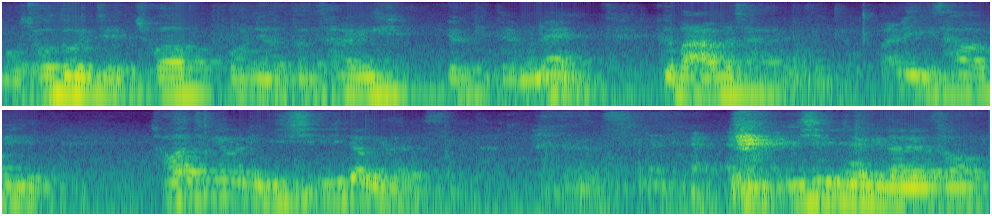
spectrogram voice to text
뭐 저도 이제 조합원이었던 사람이었기 때문에 그 마음을 잘 알거든요. 빨리 이 사업이 저 같은 경우는 22년 기다렸습니다. 22년 기다려서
